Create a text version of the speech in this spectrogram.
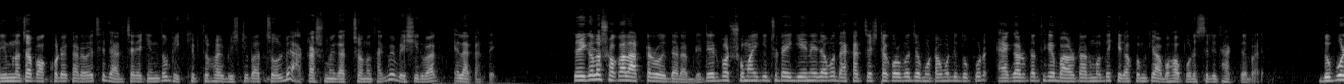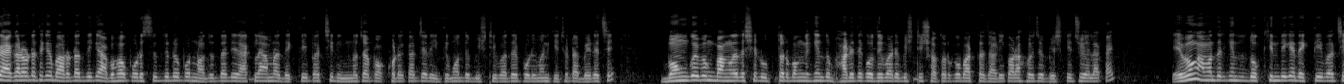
নিম্নচাপ অক্ষরেখা রয়েছে, যার জেরে কিন্তু বিক্ষিপ্তভাবে বৃষ্টিপাত চলবে, আকাশ মেঘাচ্ছন্ন থাকবে বেশিরভাগ এলাকাতেই। তো এই গেল সকাল আটটার ওয়েদার আপডেট এরপর সময় কিছুটা এগিয়ে নিয়ে যাব, দেখার চেষ্টা করব যে মোটামুটি দুপুর এগারোটা থেকে বারোটার মধ্যে কীরকম কি আবহাওয়া পরিস্থিতি থাকতে পারে। দুপুর এগারোটা থেকে বারোটার দিকে আবহাওয়া পরিস্থিতির উপর নজরদারি রাখলে আমরা দেখতেই পাচ্ছি নিম্নচাপ অক্ষরেখার জেরে ইতিমধ্যে বৃষ্টিপাতের পরিমাণ কিছুটা বেড়েছে। বঙ্গ এবং বাংলাদেশের উত্তরবঙ্গে কিন্তু ভারী থেকে অতি ভারী বৃষ্টির সতর্কবার্তা জারি করা হয়েছে বেশ কিছু এলাকায়। এবং আমাদের কিন্তু দক্ষিণ দিকে দেখতেই পাচ্ছি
